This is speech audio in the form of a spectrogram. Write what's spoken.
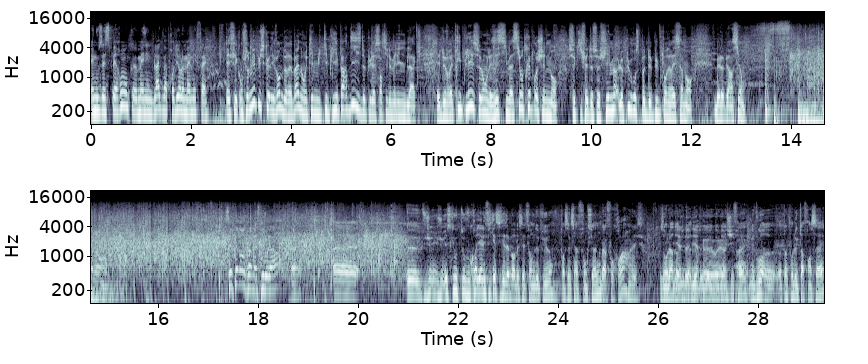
Et nous espérons que Men in Black va produire le même effet. Effet confirmé puisque les ventes de Ray-Ban ont été multipliées par 10 depuis la sortie de Men in Black et devraient tripler selon les estimations très prochainement, ce qui fait de ce film le plus gros spot de pub tourné récemment. Belle opération. C'est étonnant quand même à ce niveau-là. Euh, euh, Est-ce que vous, vous, croyez à l'efficacité d'abord de cette forme de pub? Vous pensez que ça fonctionne? Bah faut croire, oui. Ils ont l'air de, de, dire de, de, bien le chiffrer. Mais vous, en, en, tant que producteur français?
